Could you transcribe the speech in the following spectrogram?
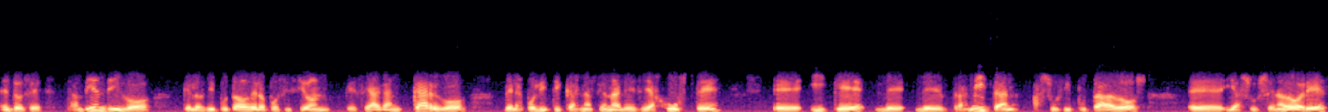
Entonces, también digo que los diputados de la oposición que se hagan cargo de las políticas nacionales de ajuste eh, y que le, transmitan a sus diputados eh, y a sus senadores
